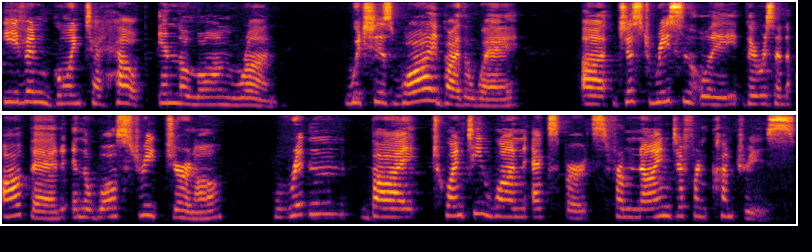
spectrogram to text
even going to help in the long run, which is why, by the way, uh, just recently there was an op ed in the Wall Street Journal written by 21 experts from nine different countries.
